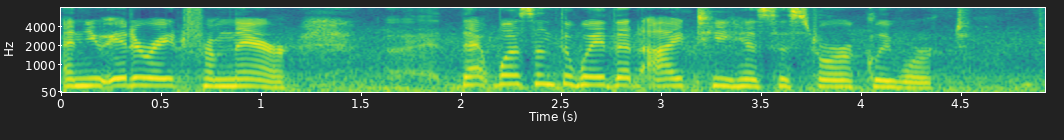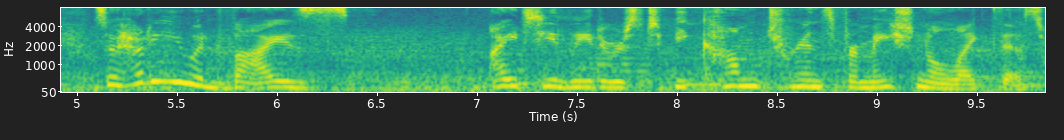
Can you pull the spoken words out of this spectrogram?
and you iterate from there. Uh, that wasn't the way that IT has historically worked. So, how do you advise IT leaders to become transformational like this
